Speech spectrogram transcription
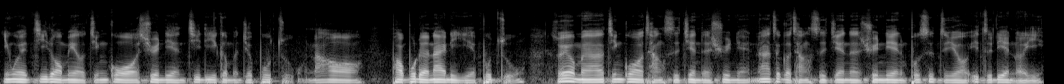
因为肌肉没有经过训练，肌力根本就不足，然后跑步的耐力也不足。所以我们要经过长时间的训练。那这个长时间的训练不是只有一直练而已，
